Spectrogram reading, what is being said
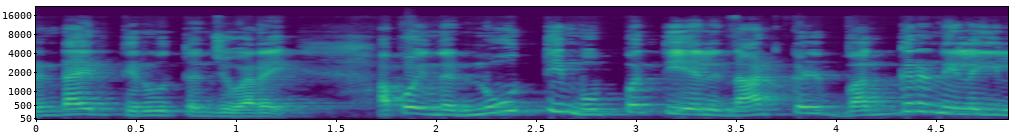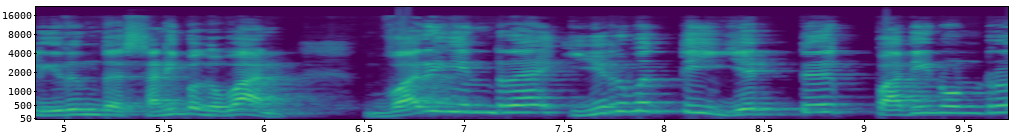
ரெண்டாயிரத்தி இருபத்தஞ்சு வரை. அப்போ இந்த நூற்றி முப்பத்தி ஏழு நாட்கள் வக்ர நிலையில் இருந்த சனி பகவான் வருகின்ற இருபத்தி எட்டு பதினொன்று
